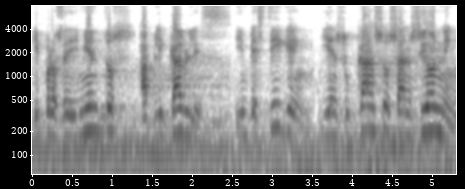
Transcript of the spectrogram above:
y procedimientos aplicables. Investiguen y en su caso sancionen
